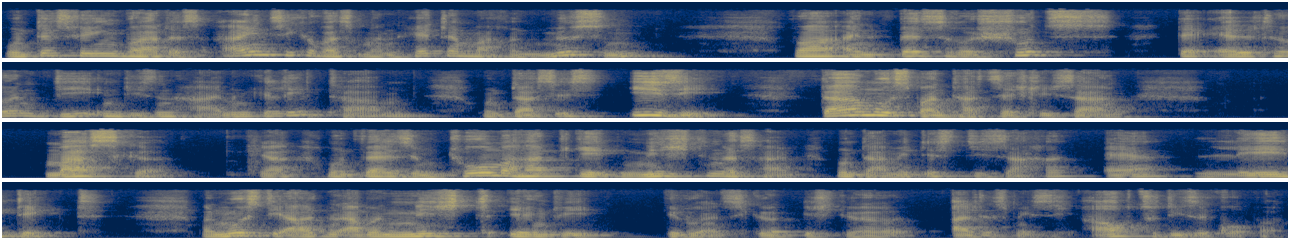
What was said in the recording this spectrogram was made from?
Und deswegen war das Einzige, was man hätte machen müssen, war ein besserer Schutz der Älteren, die in diesen Heimen gelebt haben. Und das ist easy. Da muss man tatsächlich sagen, Maske, ja, und wer Symptome hat, geht nicht in das Heim. Und damit ist die Sache erledigt. Man muss die Alten aber nicht irgendwie Übrigens, ich gehöre altersmäßig auch zu dieser Gruppe,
